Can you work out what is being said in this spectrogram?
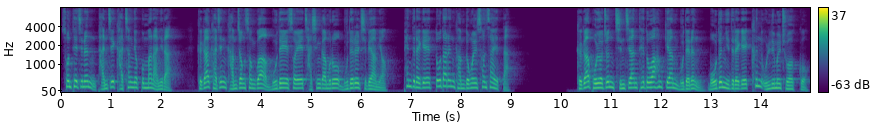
손태진은 단지 가창력뿐만 아니라 그가 가진 감정성과 무대에서의 자신감으로 무대를 지배하며 팬들에게 또 다른 감동을 선사했다. 그가 보여준 진지한 태도와 함께한 무대는 모든 이들에게 큰 울림을 주었고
